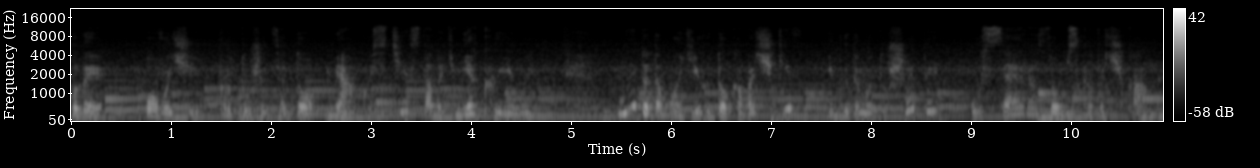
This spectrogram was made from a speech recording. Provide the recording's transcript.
Коли овочі протушаться до м'якості, стануть м'якими, ми додамо їх до кабачків і будемо тушити усе разом з кабачками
